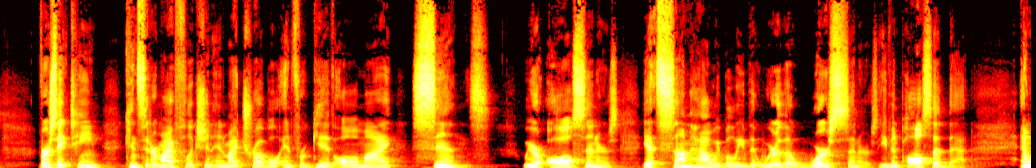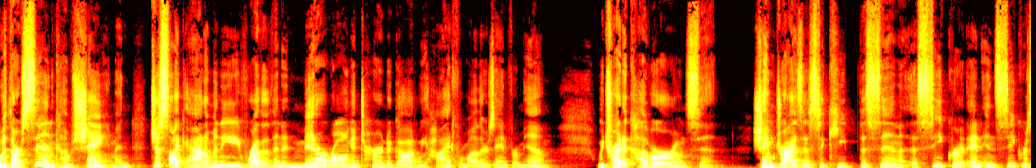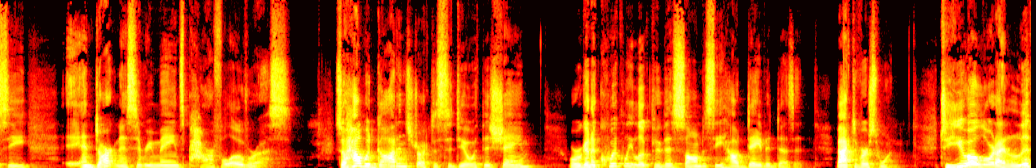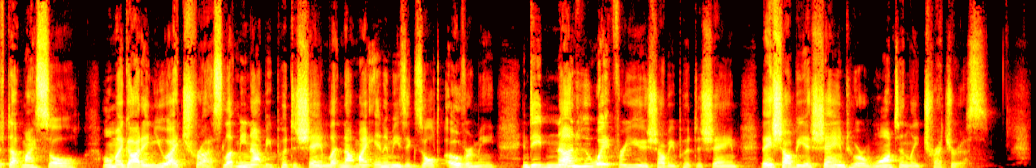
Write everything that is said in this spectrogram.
Verse 18 Consider my affliction and my trouble, and forgive all my sins. We are all sinners, yet somehow we believe that we're the worst sinners. Even Paul said that. And with our sin comes shame. And just like Adam and Eve, rather than admit our wrong and turn to God, we hide from others and from Him. We try to cover our own sin. Shame drives us to keep the sin a secret, and in secrecy and darkness, it remains powerful over us. So, how would God instruct us to deal with this shame? Well, we're going to quickly look through this psalm to see how David does it. Back to verse 1. To you, O Lord, I lift up my soul. Oh my God, in you I trust. Let me not be put to shame. Let not my enemies exult over me. Indeed, none who wait for you shall be put to shame. They shall be ashamed who are wantonly treacherous.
